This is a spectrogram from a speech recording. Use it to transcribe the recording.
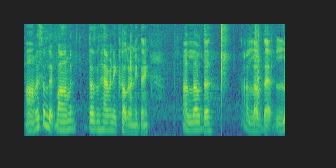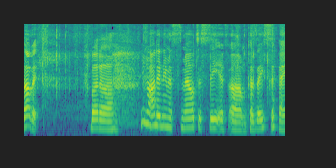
um it's a lip balm. It doesn't have any color or anything. I love the I love that. Love it but, uh, you know, I didn't even smell to see if, um, because they say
